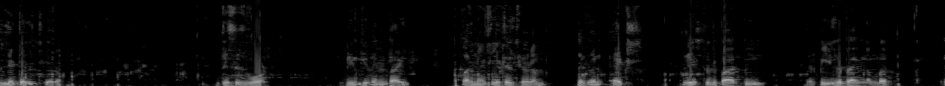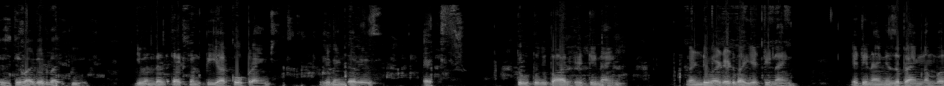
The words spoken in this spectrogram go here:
little theorem. This is what been given by Fermat's little theorem that when x raised to the power p, where p is a prime number, is divided by p, given that x and p are co-primes, remainder is x. 2 to the power 89 when divided by 89 89 is a prime number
